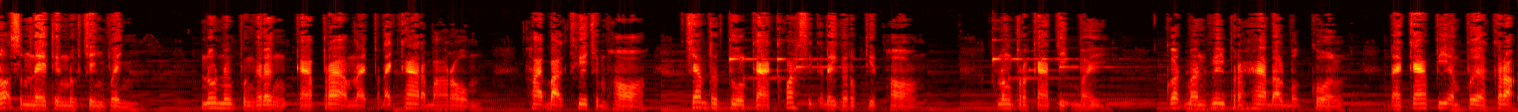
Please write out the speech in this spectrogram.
ដកសំណេរទាំងនោះចេញវិញនោះនឹងពង្រឹងការប្រើអំណាចផ្ដាច់ការរបស់រ៉ូមហើយបើកទ្វារចំហចាំទទួលការខ្វះសេចក្តីគោរពទៀតផងក្នុងប្រការទី3គាត់បានវាយប្រហារដល់បុគ្គលដែលការពីអំពើអាក្រក់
